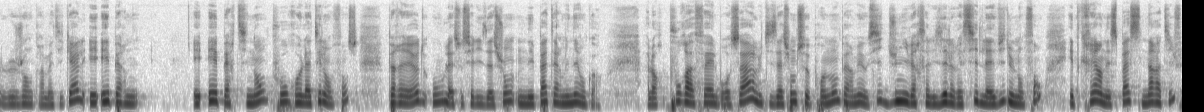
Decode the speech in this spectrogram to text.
le genre grammatical et est, permis, et est pertinent pour relater l'enfance, période où la socialisation n'est pas terminée encore. Alors pour Raphaël Brossard, l'utilisation de ce pronom permet aussi d'universaliser le récit de la vie d'une enfant et de créer un espace narratif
